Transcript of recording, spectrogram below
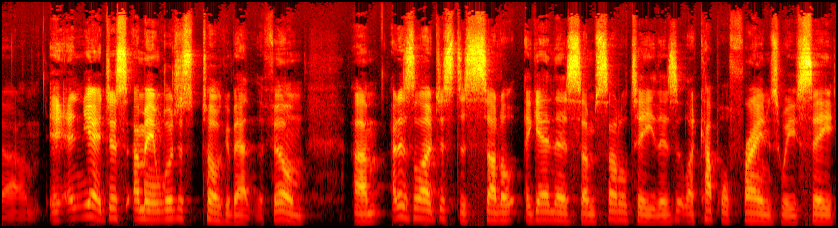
um, and yeah, just I mean, we'll just talk about the film. Um, I just love just the subtle. Again, there's some subtlety. There's like a couple frames where you see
